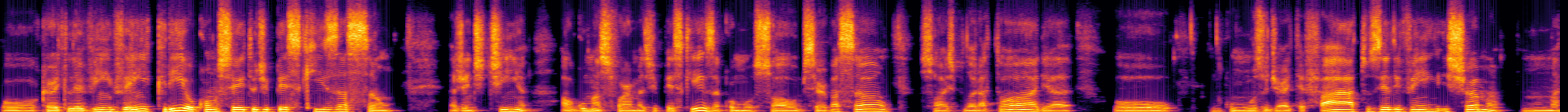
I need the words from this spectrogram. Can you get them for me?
O Kurt Lewin vem e cria o conceito de pesquisação. A gente tinha algumas formas de pesquisa, como só observação, só exploratória, ou com uso de artefatos, ele vem e chama uma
